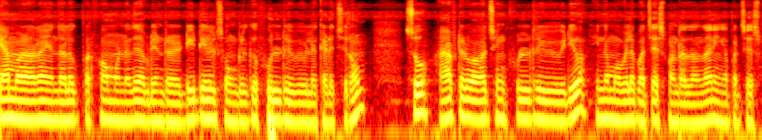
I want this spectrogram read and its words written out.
கேமராலாம் எந்த அளவுக்கு பர்ஃபார்ம் பண்ணுது அப்படின்ற டீட்டெயில்ஸ் உங்களுக்கு ஃபுல் ரிவ்யூவில் கிடச்சிரும். ஸோ ஆஃப்டர் வாட்சிங் ஃபுல் ரிவ்யூ வீடியோ இந்த மொபைலை பர்ச்சேஸ் பண்ணுறதா இருந்தால் நீங்கள் பர்ச்சேஸ்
